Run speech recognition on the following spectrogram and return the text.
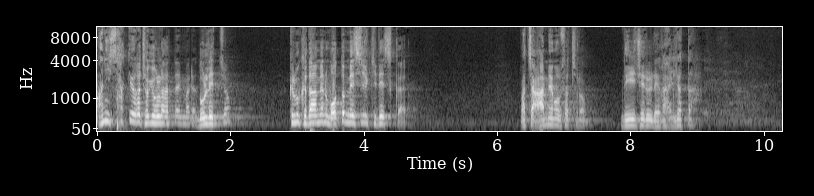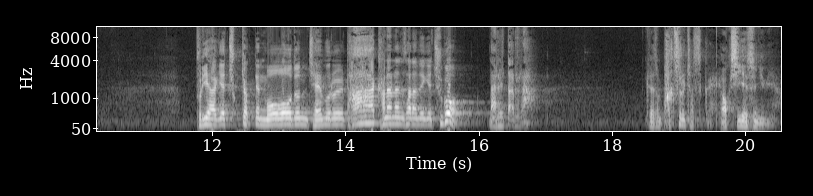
아니 사개오가 저기 올라갔다 이 말이야. 놀랬죠? 그러면 그 다음에는 뭐 어떤 메시지를 기대했을까요? 마치 아명업사처럼 네 죄를 내가 알렸다. 불의하게 축적된 모든 재물을 다 가난한 사람에게 주고 나를 따르라. 그래서 박수를 쳤을 거예요. 역시 예수님이야.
